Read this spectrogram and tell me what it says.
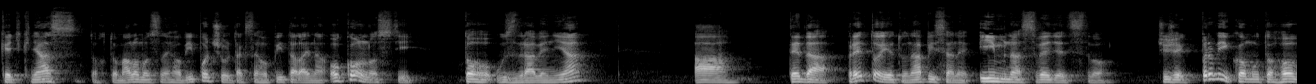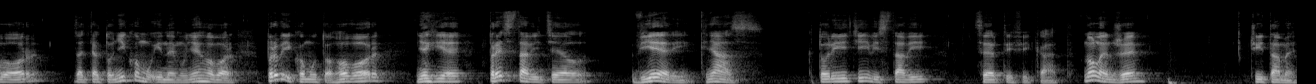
keď kňaz tohto malomocného vypočul, tak sa ho pýtal aj na okolnosti toho uzdravenia a teda preto je tu napísané im na svedectvo. Čiže prvý, komu to hovor, zatiaľ to nikomu inému nehovor, prvý, komu to hovor, nech je predstaviteľ viery kňaz, ktorý ti vystaví certifikát. No lenže, čítame,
